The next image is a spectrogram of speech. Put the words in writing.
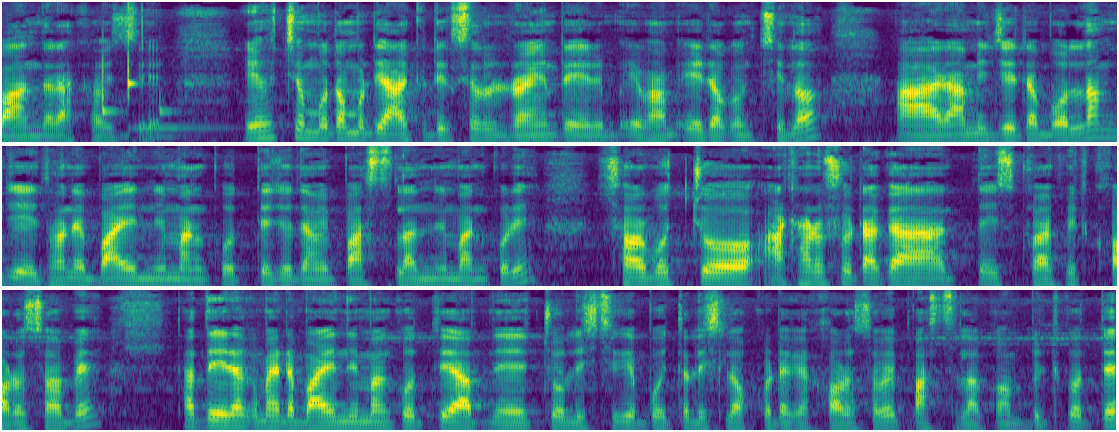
বারান্দা রাখা হয়েছে। এই হচ্ছে মোটামুটি আর্কিটেকচারাল ড্রয়িংটা এভাবে, এরকম ছিল। আর আমি যেটা বললাম যে এই ধরনের বাড়ি নির্মাণ করতে যদি আমি পাঁচতলা নির্মাণ করি, সর্বোচ্চ আঠারোশো টাকা স্কোয়ার ফিট খরচ হবে। তাতে এরকম একটা বাড়ি নির্মাণ করতে আপনি চল্লিশ থেকে পঁয়তাল্লিশ লক্ষ টাকা খরচ হবে পাঁচতলা কমপ্লিট করতে।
